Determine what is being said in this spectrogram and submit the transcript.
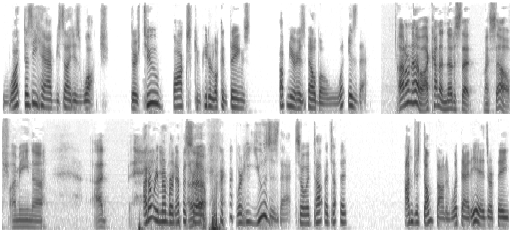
What does he have beside his watch? There's two box computer looking things up near his elbow. What is that? I don't know. I kind of noticed that myself. I mean, uh, I I don't remember an episode where he uses that. So it, ta- it, it, I'm just dumbfounded what that is, or if they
